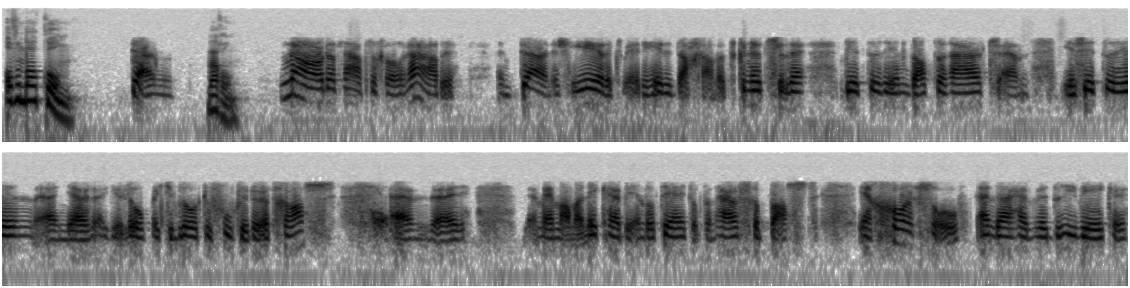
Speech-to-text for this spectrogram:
of een balkon? Tuin. Waarom? Nou, dat laat zich wel raden. Een tuin is heerlijk. Ben je de hele dag aan het knutselen. Dit erin, dat eruit. En je zit erin en je, je loopt met je blote voeten door het gras. En eh, mijn man en ik hebben in de tijd op een huis gepast in Gorsel. En daar hebben we drie weken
